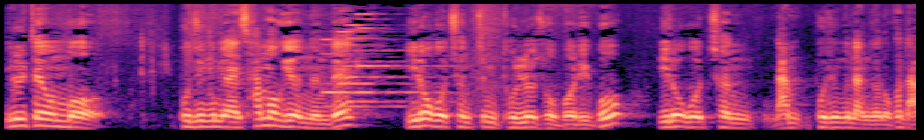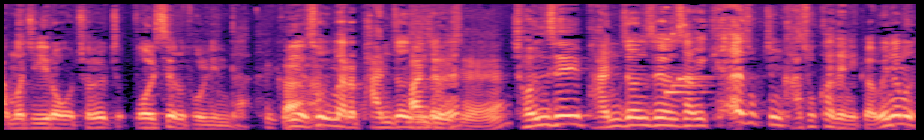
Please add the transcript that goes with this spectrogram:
이를테면 뭐 보증금이 한 3억이었는데 1억 5천쯤 돌려줘버리고 1억 5천 남, 보증금 남겨놓고 나머지 1억 5천을 월세로 돌린다. 그러니까 이게 소위 말하는 반전세잖아요. 반전세. 전세의 반전세 현상이 계속 지금 가속화되니까. 왜냐면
